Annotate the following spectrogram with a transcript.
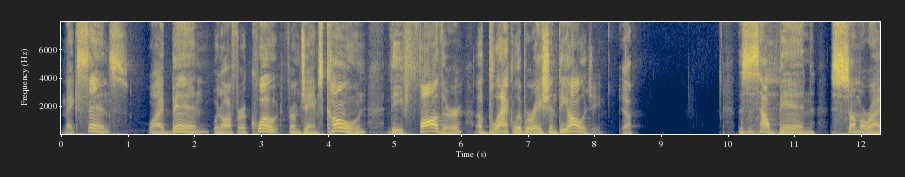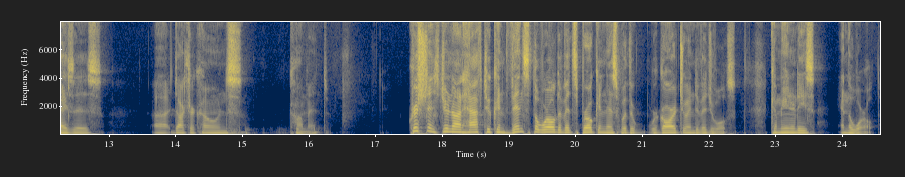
Makes sense why Ben would offer a quote from James Cone, the father of black liberation theology. Yeah. This is how Ben summarizes uh, Dr. Cone's comment. Christians do not have to convince the world of its brokenness with regard to individuals, communities, and the world.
